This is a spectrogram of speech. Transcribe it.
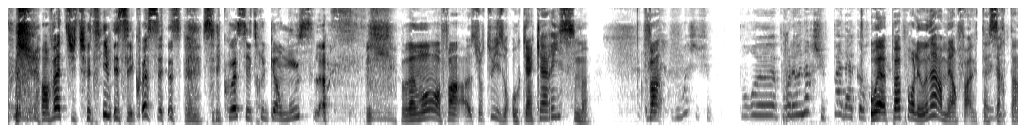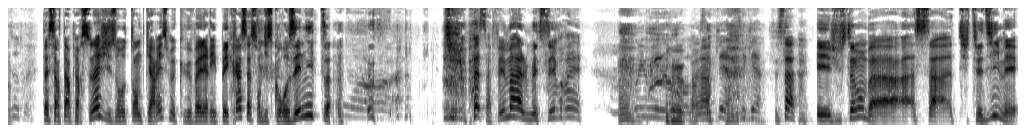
en fait, tu te dis mais c'est quoi ces, c'est quoi ces trucs en mousse là? Vraiment, enfin surtout ils ont aucun charisme. Enfin, moi, je suis pour euh, pour Léonard, je suis pas d'accord. ouais, pas pour Léonard, mais enfin t'as certains, autres, ouais. certains personnages, ils ont autant de charisme que Valérie Pécresse à son discours au Zénith. Ouais, ça fait mal, mais c'est vrai. oui, oui, non, non, Voilà. c'est clair, c'est clair. C'est ça. Et justement, bah ça, tu te dis mais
